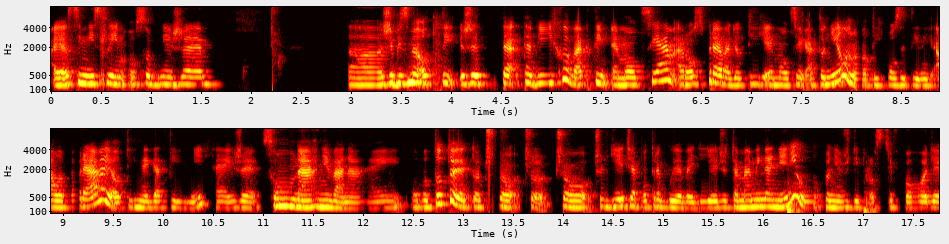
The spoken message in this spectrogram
A ja si myslím osobne, že že by sme o tý, že tá, tá výchova k tým emóciám a rozprávať o tých emóciách, a to nielen o tých pozitívnych, ale práve o tých negatívnych, hej, že som nahnevaná, hej, lebo toto je to, čo, čo, čo, čo dieťa potrebuje vedieť, že tá mamina není úplne vždy proste v pohode.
